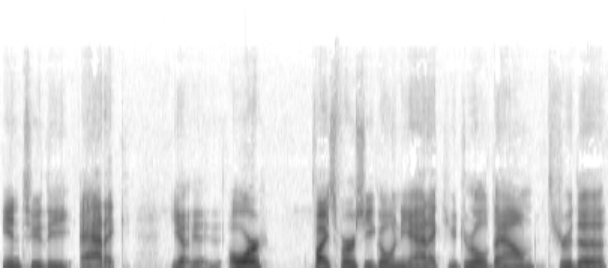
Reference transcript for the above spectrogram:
into the attic, yeah, or vice versa. You go in the attic, you drill down through the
